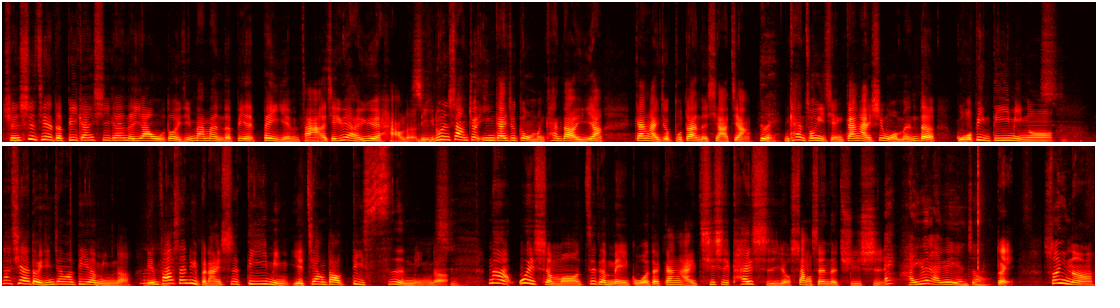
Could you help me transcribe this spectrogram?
全世界的 B 肝、C 肝的药物都已经慢慢的被被研发，而且越来越好了。理论上就应该就跟我们看到一样，肝癌就不断的下降。对，你看，从以前肝癌是我们的国病第一名哦，那现在都已经降到第二名了，嗯连发生率本来是第一名也降到第四名了。那为什么这个美国的肝癌其实开始有上升的趋势？哎，还越来越严重，对，所以呢，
